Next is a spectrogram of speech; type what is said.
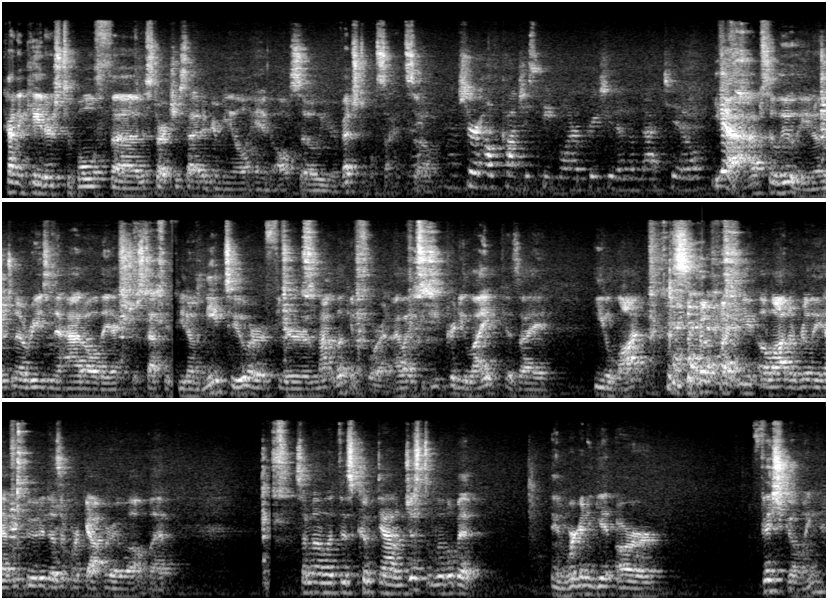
kind of caters to both uh, the starchy side of your meal and also your vegetable side. So. I'm sure health conscious people are appreciative of that too. Yeah, absolutely. You know, there's no reason to add all the extra stuff if you don't need to or if you're not looking for it. I like to eat pretty light because I eat a lot. so if I eat a lot of really heavy food, it doesn't work out very well. But so I'm gonna let this cook down just a little bit, and we're gonna get our fish going.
